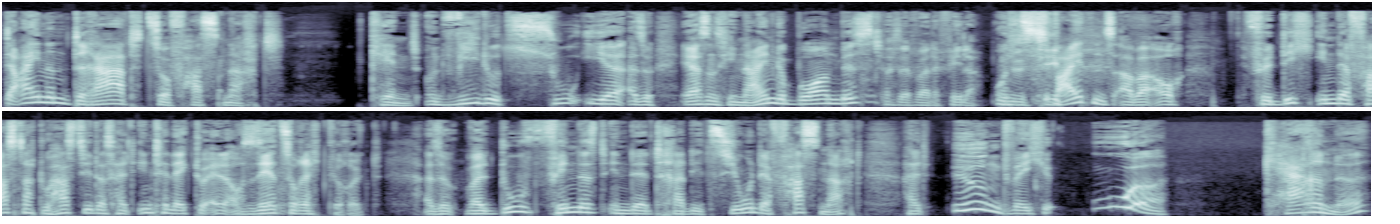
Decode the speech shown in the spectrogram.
deinen Draht zur Fastnacht kennt und wie du zu ihr, also erstens hineingeboren bist Das war der Fehler. und zweitens aber auch, für dich in der Fastnacht, du hast dir das halt intellektuell auch sehr zurechtgerückt. Also, weil du findest in der Tradition der Fastnacht halt irgendwelche Urkerne,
